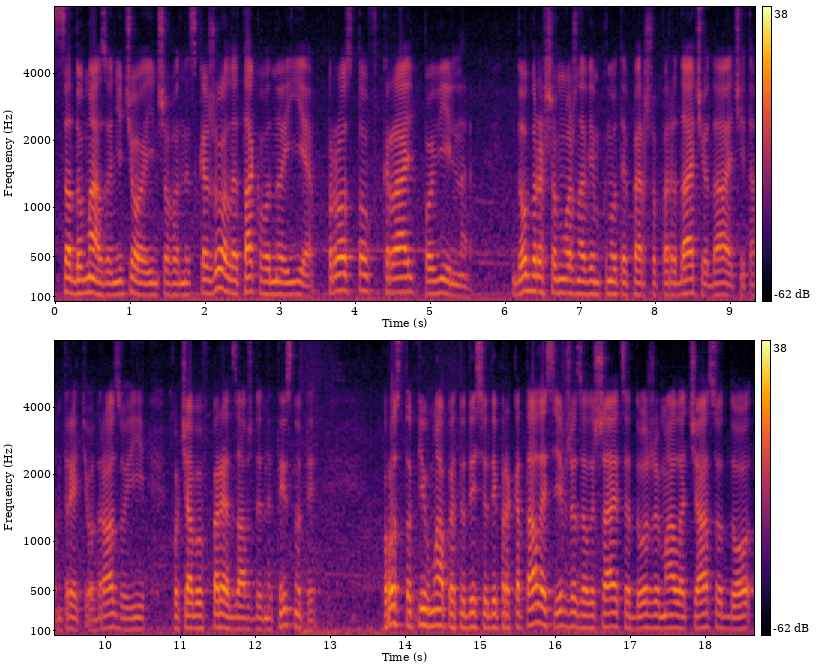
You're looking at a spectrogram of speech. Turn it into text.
садомазо нічого іншого не скажу, але так воно і є. Просто вкрай повільно. Добре, що можна вімкнути першу передачу, да, чи там третю одразу, і хоча б вперед завжди не тиснути. Просто півмапи туди-сюди прокатались і вже залишається дуже мало часу до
